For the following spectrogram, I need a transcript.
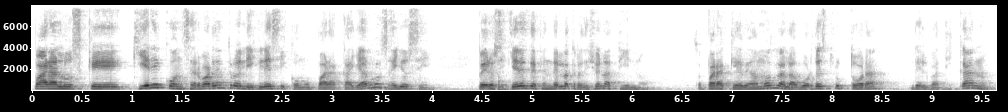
para los que quiere conservar dentro de la iglesia y como para callarlos, ellos sí. Pero si quieres defender la tradición, a ti no. O sea, para que veamos la labor destructora del Vaticano.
